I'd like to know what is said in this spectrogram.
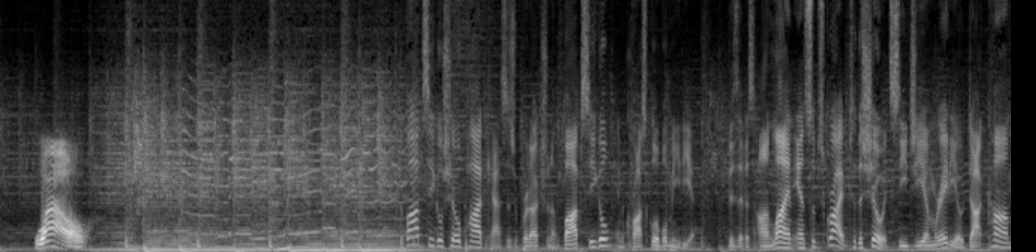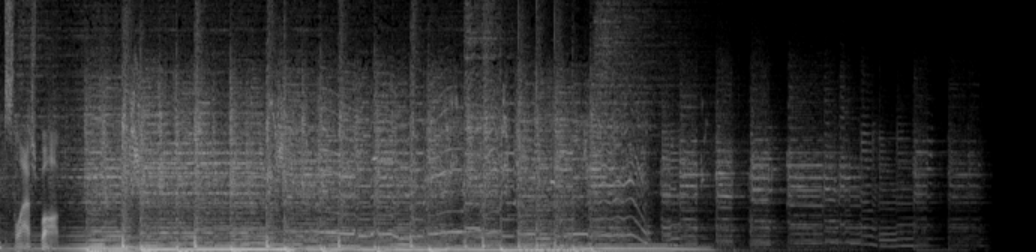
wow. The Bob Siegel Show podcast is a production of Bob Siegel and Cross Global Media. Visit us online and subscribe to the show at cgmradio.com slash bob.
